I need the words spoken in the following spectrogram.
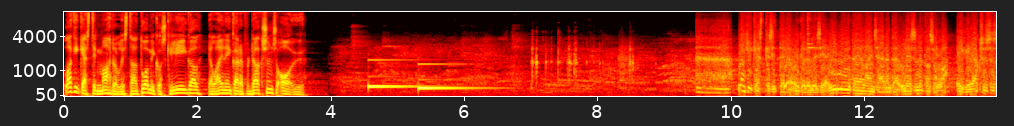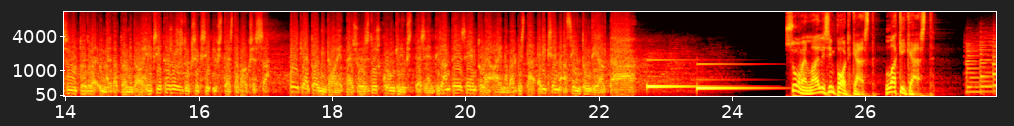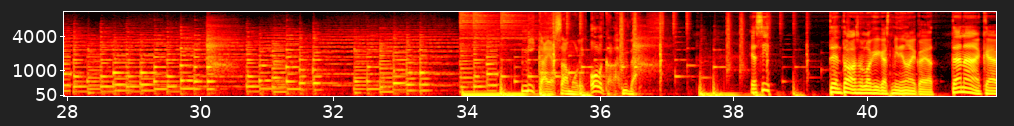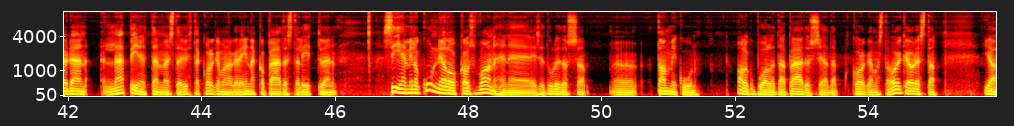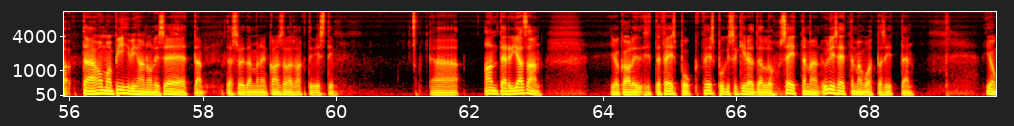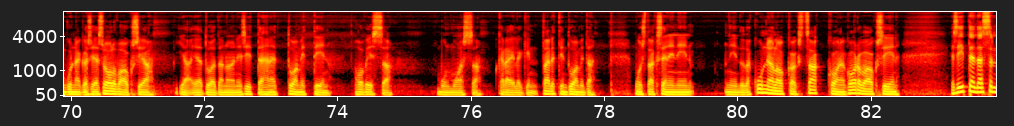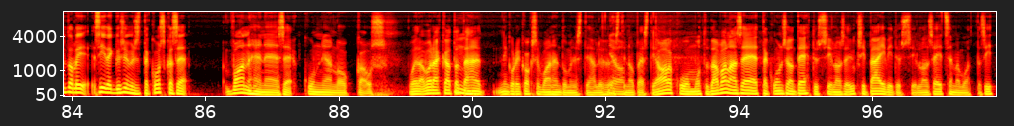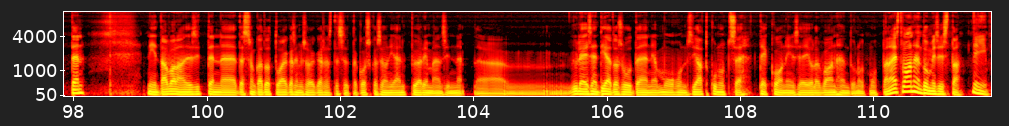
Lakikästin mahdollistaa Tuomikoski Legal ja Laineenkaari Productions Oy. Lakikäst käsittelee oikeudellisia ilmiöitä ja lainsäädäntöä yleisellä tasolla, eikä jaksossa sanottua tule ymmärtää toimintaohjeeksi tai suositukseksi yksittäistapauksessa. Oikea toimintaohje tai suositus kuhunkin yksittäiseen tilanteeseen tulee aina varmistaa erikseen asiantuntijalta. Suomen laillisin podcast, Lakikäst. Samuli, olkaa hyvä. Ja sitten taas on lakikästä minin aika ja tänään käydään läpi nyt tämmöistä yhtä korkeimman oikeuden innakkopäätöstä liittyen siihen, milloin kunnialoukkaus vanhenee. Eli se tuli tuossa tammikuun alkupuolella tämä päätös sieltä korkeammasta oikeudesta. Ja tämä homman pihvihan oli se, että tässä oli tämmöinen kansalaisaktivisti ää, Anter Jasan, joka oli sitten Facebook, Facebookissa kirjoitellut seitsemän, yli seitsemän vuotta sitten jonkunnäköisiä solvauksia ja, ja tuota noin, niin sitten hänet tuomittiin hovissa muun muassa käräjillekin, taidettiin tuomita muistaakseni niin, niin tota kunnianloukkaukset sakkoon ja korvauksiin. Ja sitten tässä nyt oli siitä kysymys, että koska se vanhenee se kunnianloukkaus. Voidaan, voidaan ehkä ottaa mm. tähän niin kuin rikoksen vanhentumisesta ihan lyhyesti Joo. nopeasti alkuun, mutta tavallaan se, että kun se on tehty silloin se yksi päivitys silloin seitsemän vuotta sitten, niin tavallaan se sitten, tässä on katsottu aikaisemmissa oikeusasteissa, että koska se on jäänyt pyörimään sinne ää, yleiseen tietoisuuteen ja muuhun jatkunut se teko, niin se ei ole vanhentunut. Mutta näistä vanhentumisista, Niin.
